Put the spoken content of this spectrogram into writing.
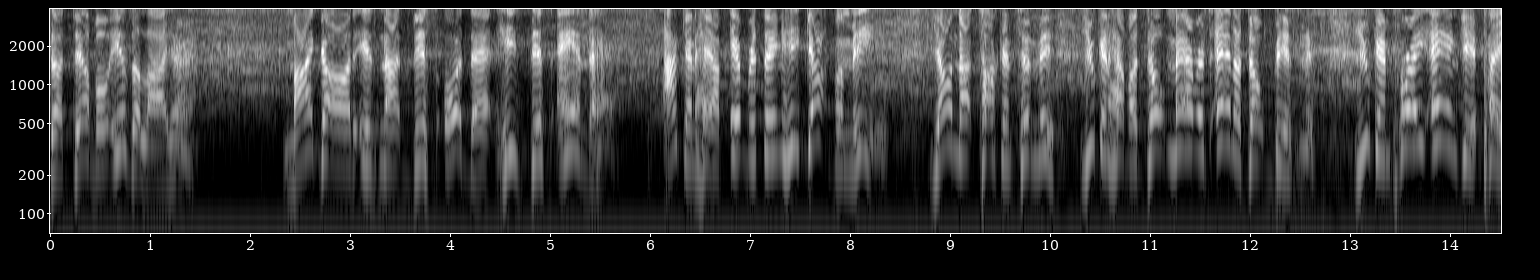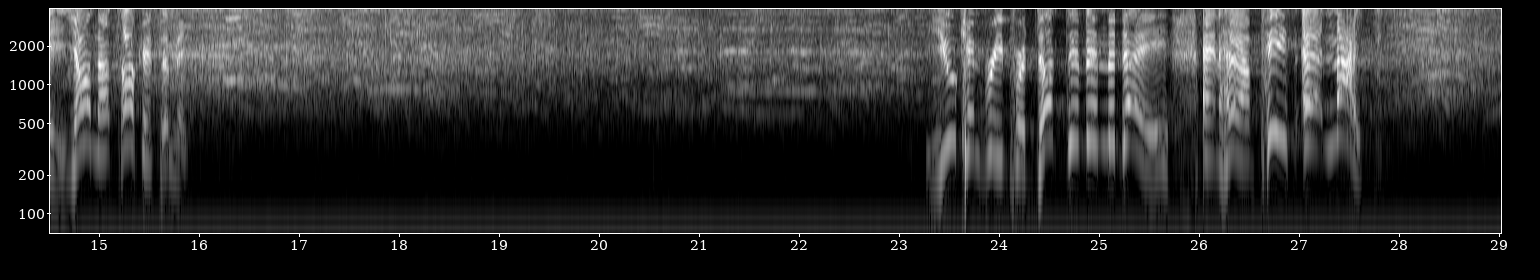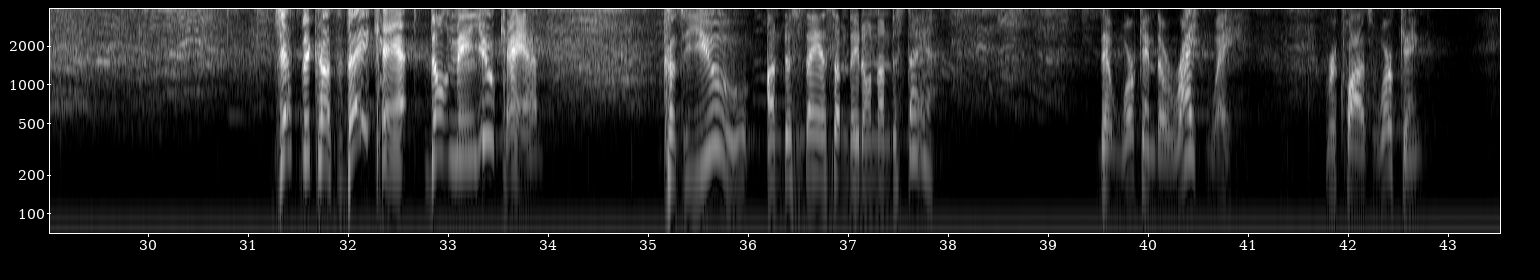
The devil is a liar. My God is not this or that, He's this and that. I can have everything He got for me. Y'all not talking to me. You can have a dope marriage and a dope business. You can pray and get paid. Y'all not talking to me. You can be productive in the day and have peace at night. Just because they can't don't mean you can. Because you understand something they don't understand. That working the right way requires working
